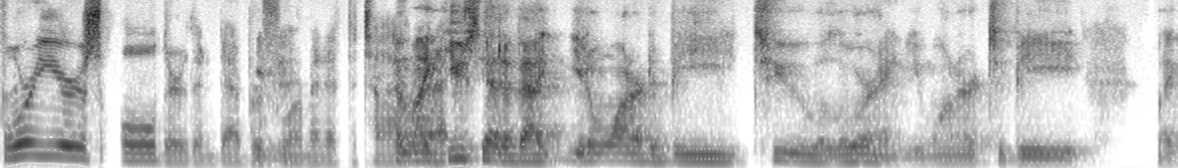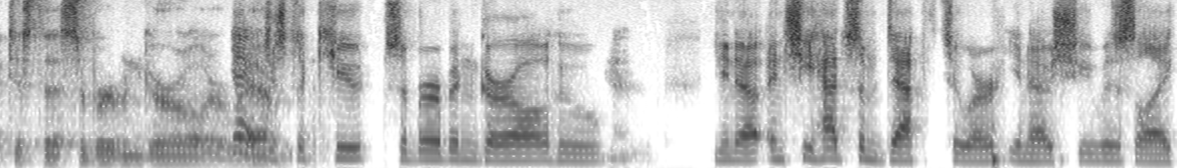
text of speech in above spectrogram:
four years older than Deborah Yeah. Foreman at the time. and like I- you said about you don't want her to be too alluring you want her to be like just a suburban girl or yeah, whatever just a cute suburban girl who, Yeah. You know, and she had some depth to her. You know, she was like,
